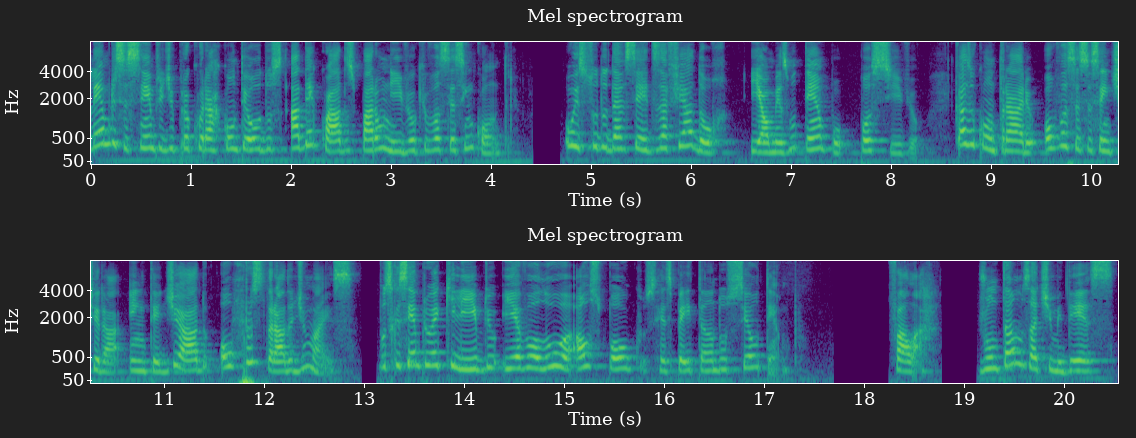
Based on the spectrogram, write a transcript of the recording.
lembre-se sempre de procurar conteúdos adequados para o nível que você se encontra. O estudo deve ser desafiador e, ao mesmo tempo, possível. Caso contrário, ou você se sentirá entediado ou frustrado demais. Busque sempre o equilíbrio e evolua aos poucos, respeitando o seu tempo. Falar. Juntamos a timidez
